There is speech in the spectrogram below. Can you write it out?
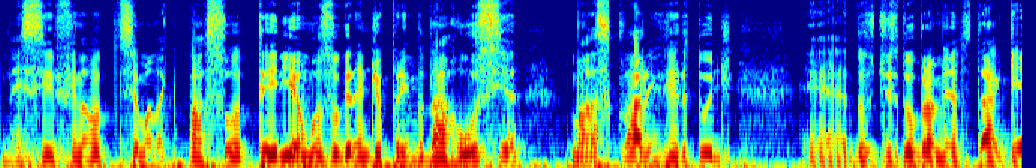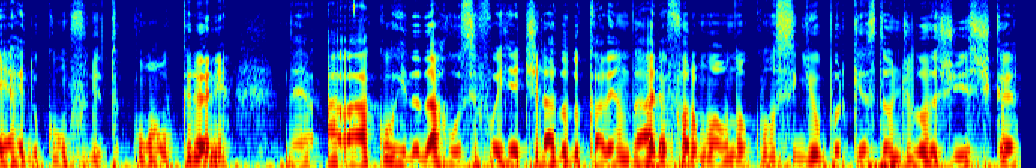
Nesse final de semana que passou, teríamos o Grande Prêmio da Rússia, mas, claro, em virtude é, dos desdobramentos da guerra e do conflito com a Ucrânia. Né? A, a, corrida da Rússia foi retirada do calendário, a Fórmula 1 não conseguiu, por questão de logística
